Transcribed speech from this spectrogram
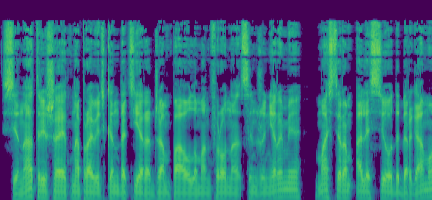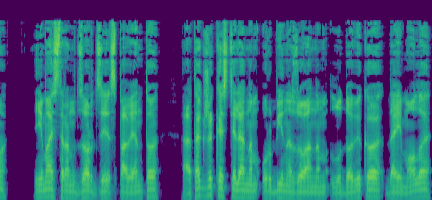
Сенат решает направить кондотьера Джампаула Манфрона с инженерами, мастером Алессио де Бергамо и мастером Дзордзи Спавенто, а также костеляном Урбино Зуаном Лудовико Даймола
